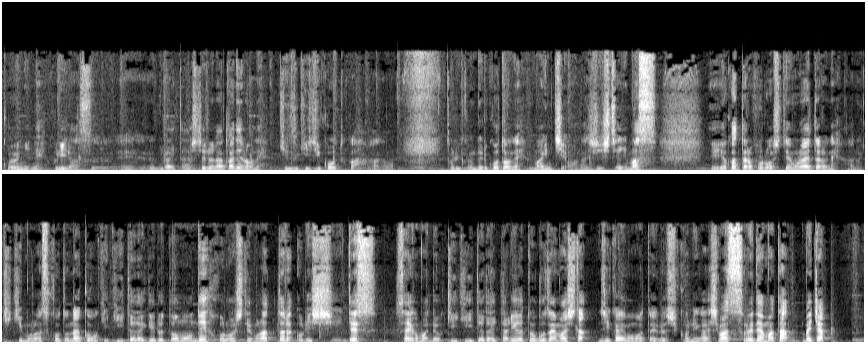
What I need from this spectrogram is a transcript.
こういうふうにねフリーランス、えー、ウェブライターしてる中でのね気づき事項とかあの取り組んでることをね毎日お話ししています、えー、よかったらフォローしてもらえたらねあの聞き漏らすことなくお聞きいただけると思うんでフォローしてもらったら嬉しいです。最後までお聞きいただいてありがとうございました。次回もまたよろしくお願いします。それではまた。バイチャ。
